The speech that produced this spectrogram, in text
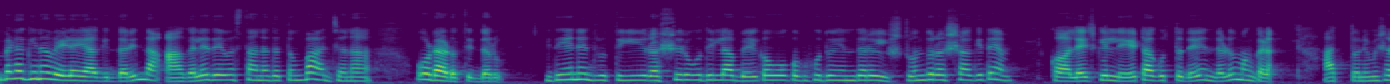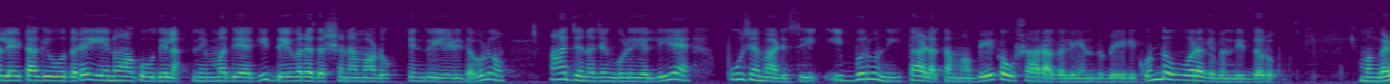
ಬೆಳಗಿನ ವೇಳೆಯಾಗಿದ್ದರಿಂದ ಆಗಲೇ ದೇವಸ್ಥಾನದ ತುಂಬ ಜನ ಓಡಾಡುತ್ತಿದ್ದರು. ಇದೇನೇ ಧೃತಿ ರಶ್ ಇರುವುದಿಲ್ಲ, ಬೇಗ ಹೋಗಬಹುದು ಎಂದರೆ ಇಷ್ಟೊಂದು ರಶ್ ಆಗಿದೆ. ಕಾಲೇಜ್ಗೆ ಲೇಟ್ ಆಗುತ್ತದೆ ಎಂದಳು ಮಂಗಳ. ಹತ್ತು ನಿಮಿಷ ಲೇಟಾಗಿ ಹೋದರೆ ಏನೂ ಆಗುವುದಿಲ್ಲ. ನೆಮ್ಮದಿಯಾಗಿ ದೇವರ ದರ್ಶನ ಮಾಡು ಎಂದು ಹೇಳಿದವಳು. ಆ ಜನಜಂಗುಳಿಯಲ್ಲಿಯೇ ಪೂಜೆ ಮಾಡಿಸಿ ಇಬ್ಬರೂ ನೀತಾಳ ತಮ್ಮ ಬೇಗ ಹುಷಾರಾಗಲಿ ಎಂದು ಬೇಡಿಕೊಂಡು ಹೊರಗೆ ಬಂದಿದ್ದರು. ಮಂಗಳ,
